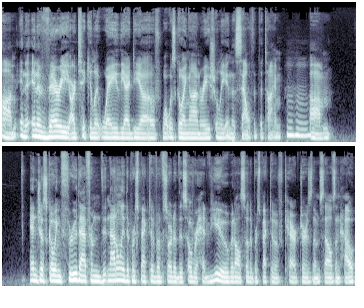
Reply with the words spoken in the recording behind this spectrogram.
um, in, a, in a very articulate way the idea of what was going on racially in the South at the time. Mm-hmm. Um, and just going through that from the, not only the perspective of sort of this overhead view, but also the perspective of characters themselves and how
